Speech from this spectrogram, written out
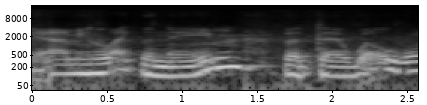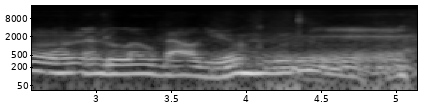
Yeah, I mean, like the name, but uh, well worn and low value. Yeah.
